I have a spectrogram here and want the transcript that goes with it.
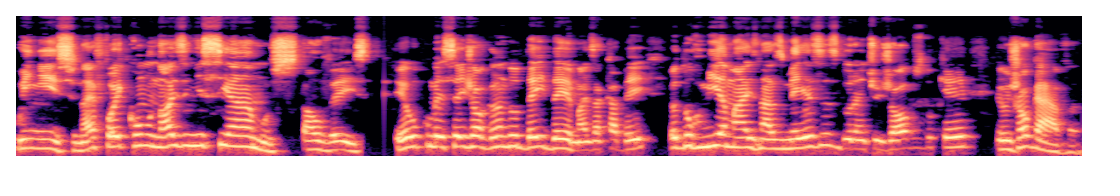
o início, né? Foi como nós iniciamos, talvez. Eu comecei jogando D&D, mas acabei eu dormia mais nas mesas durante os jogos do que eu jogava.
